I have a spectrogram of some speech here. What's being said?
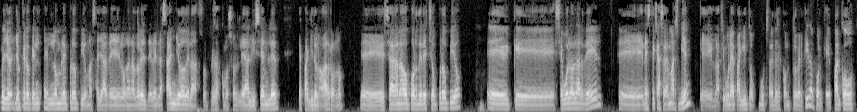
Yo, yo, creo que el, nombre propio, más allá de los ganadores de Belasanjo, de las sorpresas como son Leal y Sembler, es Paquito Navarro, ¿no? Eh, se ha ganado por derecho propio, que se vuelve a hablar de él, en este caso además bien, que la figura de Paquito muchas veces es controvertida porque Paco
